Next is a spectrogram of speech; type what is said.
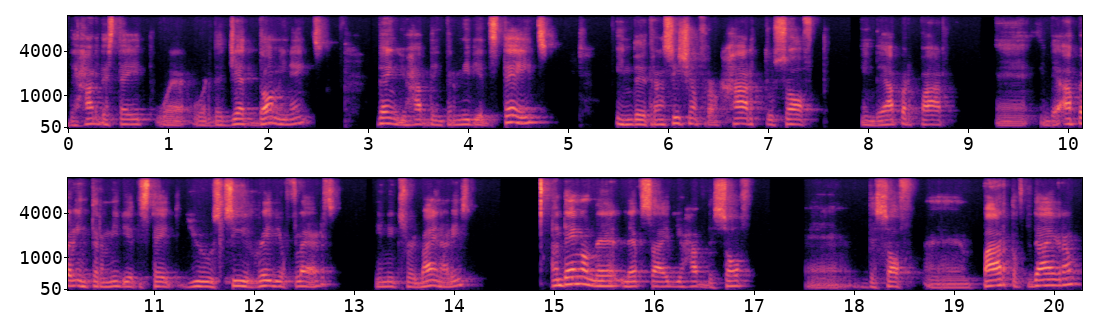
the hard state where, where the jet dominates. Then you have the intermediate states. In the transition from hard to soft, in the upper part, uh, in the upper intermediate state, you see radio flares in X-ray binaries. And then on the left side, you have the soft, the soft uh, part of the diagram,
